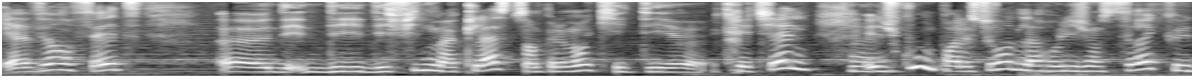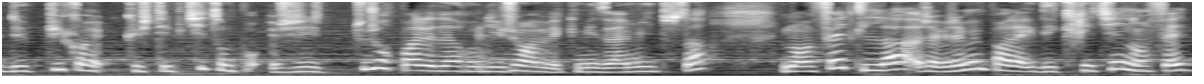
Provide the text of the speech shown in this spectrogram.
Il y avait en fait euh, des, des- des filles de ma classe, tout simplement, qui étaient euh, chrétiennes. Ouais. Et du coup, on parlait souvent de la religion. C'est vrai que depuis quand, que j'étais petite, j'ai toujours parlé de la religion avec mes amis, tout ça. Mais en fait, là, j'avais jamais parlé avec des chrétiennes, en fait,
